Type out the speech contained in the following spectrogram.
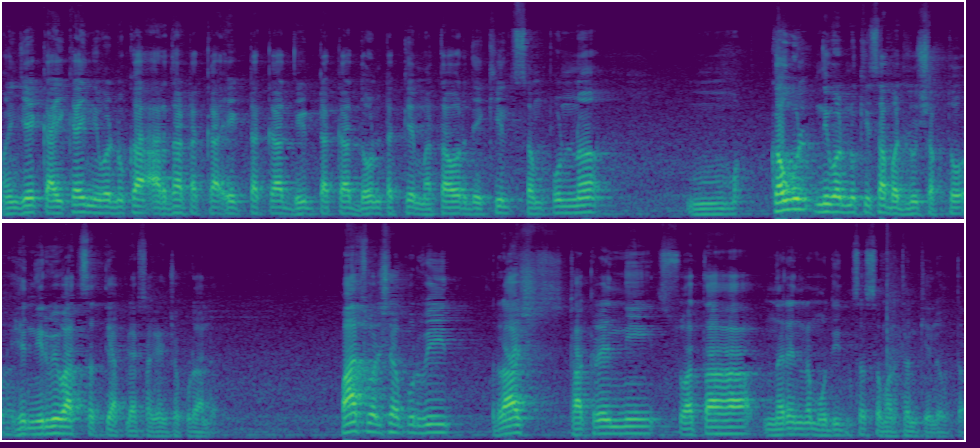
म्हणजे काही काही निवडणुका अर्धा टक्का एक टक्का दीड टक्का दोन टक्के मतावर देखील संपूर्ण कौल निवडणुकीचा बदलू शकतो हे निर्विवाद सत्य आपल्या सगळ्यांच्या पुढं आलं. पाच वर्षापूर्वी राज ठाकरेंनी स्वतः नरेंद्र मोदींचं समर्थन केलं होतं.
